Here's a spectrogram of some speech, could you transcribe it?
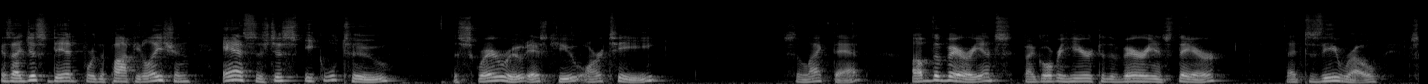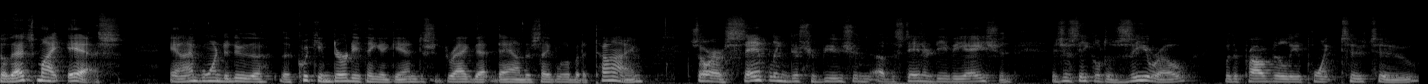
As I just did for the population, S is just equal to the square root, SQRT, select that, of the variance. If I go over here to the variance there, that's zero. So that's my S. And I'm going to do the, the quick and dirty thing again, just to drag that down to save a little bit of time. So our sampling distribution of the standard deviation is just equal to zero with a probability of 0.22,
